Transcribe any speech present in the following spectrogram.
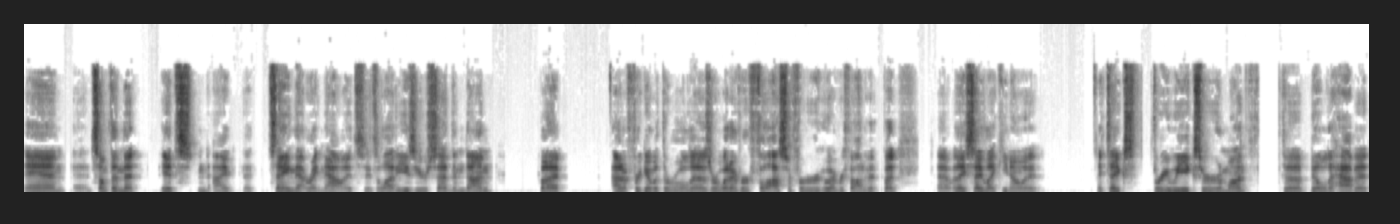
and it's something that it's i saying that right now it's it's a lot easier said than done but I don't forget what the rule is or whatever philosopher or whoever thought of it, but uh, they say like you know it it takes three weeks or a month to build a habit,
